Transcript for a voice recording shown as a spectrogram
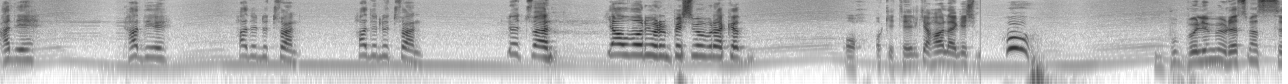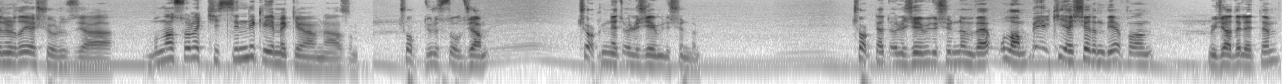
Hadi. Hadi. Hadi lütfen. Hadi lütfen. Lütfen. Yalvarıyorum peşimi bırakın. Oh okey tehlike hala geçmiyor. Huh. Bu bölümü resmen sınırda yaşıyoruz ya. Bundan sonra kesinlikle yemek yemem lazım. Çok dürüst olacağım. Çok net öleceğimi düşündüm. Çok net öleceğimi düşündüm ve ulan belki yaşarım diye falan mücadele ettim.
